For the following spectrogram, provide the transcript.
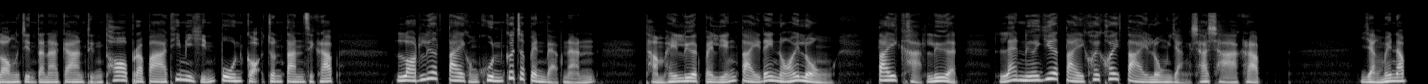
ลองจินตนาการถึงท่อประปาที่มีหินปูนเกาะจนตันสิครับ หลอดเลือดไตของคุณก็จะเป็นแบบนั้นทำให้เลือดไปเลี้ยงไตได้น้อยลง ไตขาดเลือด และเนื้อเยื่อไตค่อยๆ ตายลงอย่างช้าๆครับ ยังไม่นับ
